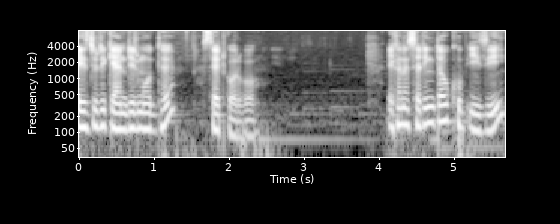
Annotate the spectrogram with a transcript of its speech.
এইচডিডি ক্যান্ডির মধ্যে সেট করব। এখানে সেটিংটাও খুব ইজি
